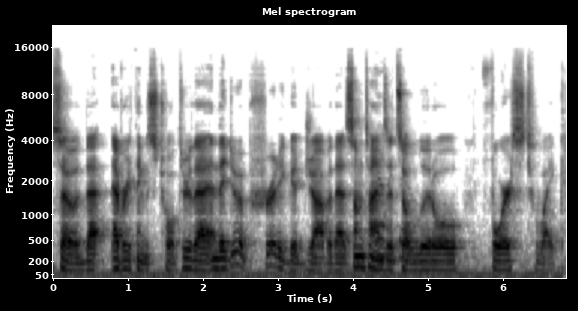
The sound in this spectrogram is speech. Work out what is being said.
so that everything's told through that and they do a pretty good job of that sometimes Yeah, it's do. a little forced like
